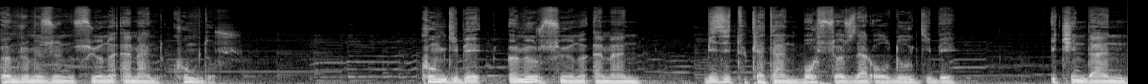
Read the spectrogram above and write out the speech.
ömrümüzün suyunu emen kumdur. Kum gibi ömür suyunu emen, bizi tüketen boş sözler olduğu gibi içinden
